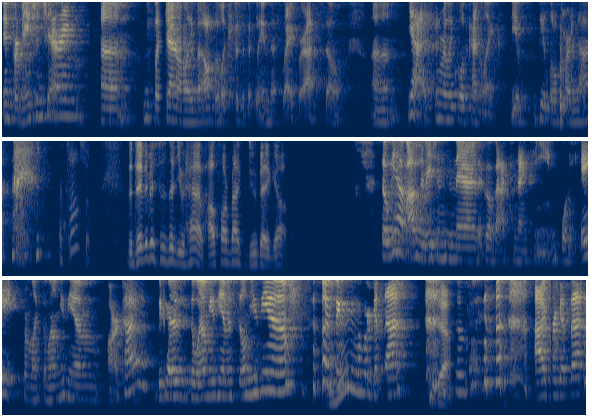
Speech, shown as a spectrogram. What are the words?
information sharing, um, just like generally, but also like specifically in this way for us. So um, yeah, it's been really cool to kind of like be a, be a little part of that. That's awesome. The databases that you have, how far back do they go? So we have observations in there that go back to 1948 from like the Whale Museum archive because the Whale Museum is still a museum. I think people mm-hmm. forget that. Yeah. I forget that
